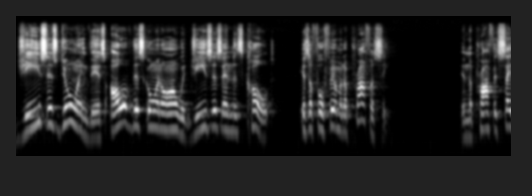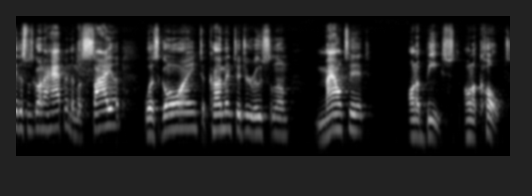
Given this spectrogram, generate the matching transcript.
Jesus doing this, all of this going on with Jesus and this colt, is a fulfillment of prophecy. And the prophets say this was going to happen. The Messiah was going to come into Jerusalem mounted on a beast, on a colt.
